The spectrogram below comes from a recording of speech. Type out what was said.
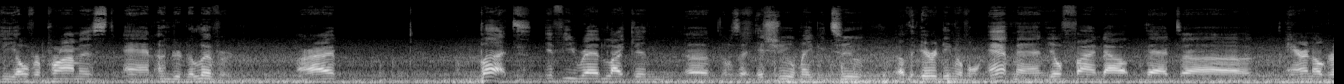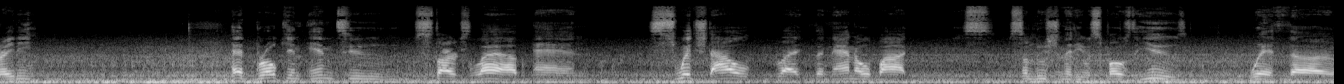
He overpromised and underdelivered. All right. But if you read like in uh, it was an issue, maybe two of the Irredeemable Ant Man, you'll find out that uh, Aaron O'Grady had broken into Stark's lab and switched out like the nanobot s- solution that he was supposed to use with uh,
